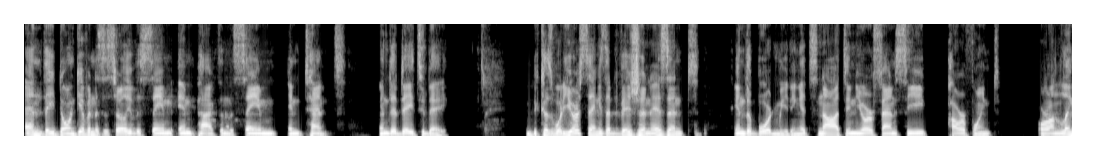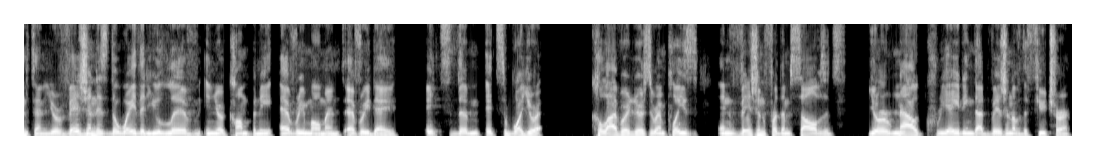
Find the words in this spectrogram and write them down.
and they don't give it necessarily the same impact and the same intent in the day to day. Because what you're saying is that vision isn't in the board meeting. It's not in your fancy PowerPoint or on LinkedIn. Your vision is the way that you live in your company every moment, every day. It's the, it's what your collaborators or employees envision for themselves. It's, you're now creating that vision of the future.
